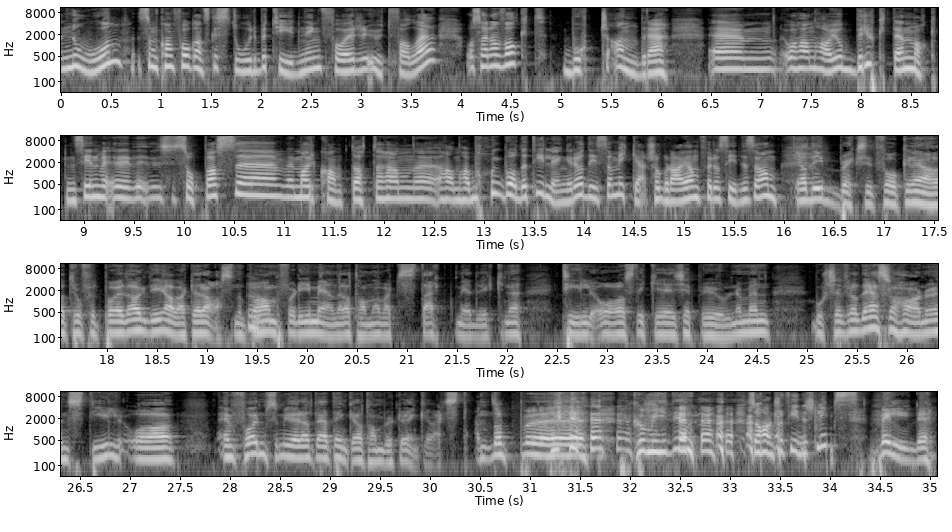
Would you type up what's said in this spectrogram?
noen som kan få ganske stor betydning for utfallet, og så har han valgt bort andre. Um, og han har jo brukt den makten sin eh, såpass eh, markant at han, eh, han har både tilhengere og de som ikke er så glad i han, for å si det sånn. Ja, De brexit-folkene jeg har truffet på i dag, de har vært rasende på ham, for de mener at han har vært sterkt medvirkende til å stikke kjepper i hjulene. Men bortsett fra det, så har han jo en stil og en form som gjør at jeg tenker at han burde egentlig vært standup-comedian. Så har han så fine slips. Veldig.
